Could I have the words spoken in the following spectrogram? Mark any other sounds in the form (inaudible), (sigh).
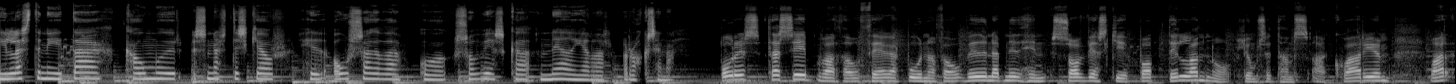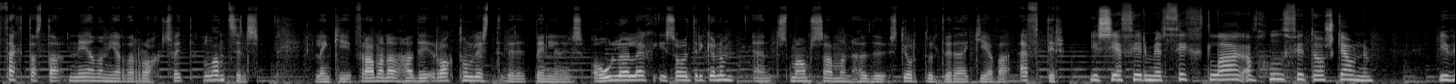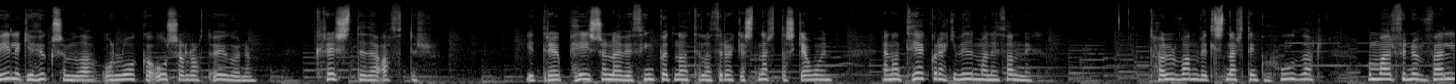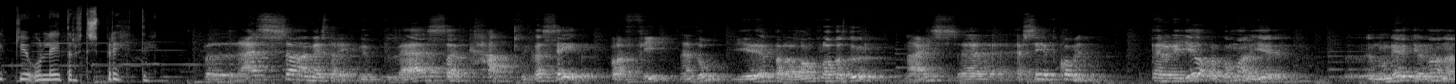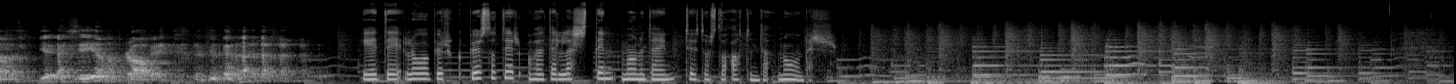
Í lestinni í dag kámuður snertiskjár, hið ósagða og sovjerska neðanjarðar rocksennan. Boris þessi var þá þegar búin að fá viðnefnið hinn sovjerski Bob Dylan og hljómsveit hans Aquarium var þekktasta neðanjarðar rocksveit landsins. Lengi framan af hafði rocktónlist verið beinleginins ólögleg í Sovjendríkjunum en smám saman höfðu stjórnvöld verið að gefa eftir. Ég sé fyrir mér þygt lag af húðfyttu á skjánum. Ég vil ekki hugsa um það og loka ósálrátt augunum. Kristi það aftur. Ég dreg peysuna við fingurna til að þurfa ekki að snerta skjáin en hann tekur ekki við manni þannig. Tölvan vil snertingu húðar og maður finnur velju og leitar eftir spritti. Blessaða meistari, blessa kallin, hvað segir þú? Bara fín, en þú? Ég er bara langt flottastur. Næs, uh, er Sif kominn? En ég var bara að koma hana, ég, hún er ekki hérna, þannig að ég ekki sé. Já, ok. Ég heiti Lóabjörg Björnstóttir og þetta er lestinn mánudaginn 28. november.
